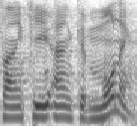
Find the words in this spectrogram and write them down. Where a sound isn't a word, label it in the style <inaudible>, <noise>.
Thank you and good morning.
